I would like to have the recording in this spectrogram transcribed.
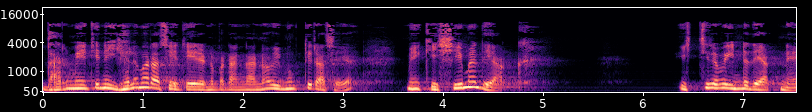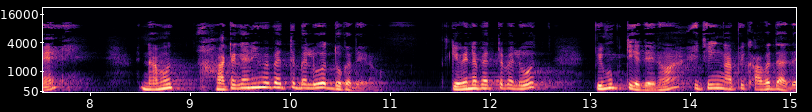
ධර්මයේ තියෙන ඉහළම රසය තේරෙන පටන් ගන්නවා විමුක්ති රසය. මේ කිසිම දෙයක් ස්ථිරව ඉන්න දෙයක් නැහැ. නමුත් හට ගැනීම පැත්ත බැලුවොත් දුක දෙනවා. ගෙවෙන පැත්ත බැලුවොත් විමුක්තිය දෙනවා. ඉතින් අපි කවදද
